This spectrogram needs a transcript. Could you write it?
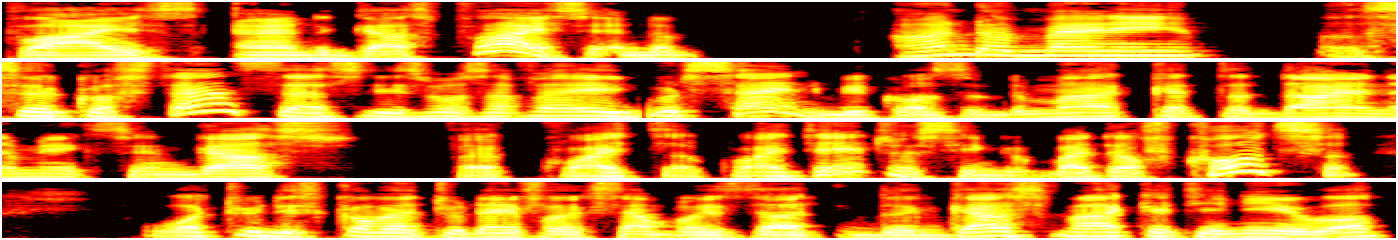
price and gas price. And uh, under many circumstances, this was a very good sign because the market dynamics in gas were quite uh, quite interesting. But of course, what we discovered today, for example, is that the gas market in Europe,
